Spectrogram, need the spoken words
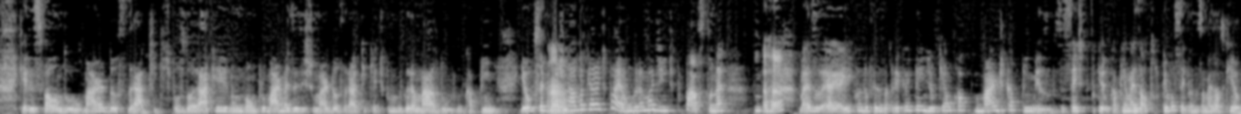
que eles falam do Mar Dothraki, que tipo, os Dothraki não vão pro mar, mas existe o Mar Dothraki, que é tipo um gramado, um capim. E eu sempre Ah. imaginava que era tipo, ah, é um gramadinho, tipo pasto, né? Aham. Mas é, aí quando eu fiz essa trilha eu entendi o que é um mar de capim mesmo. Você sente, porque o capim é mais alto do que você, pelo menos é mais alto que eu.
